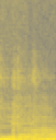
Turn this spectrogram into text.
Yeah.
